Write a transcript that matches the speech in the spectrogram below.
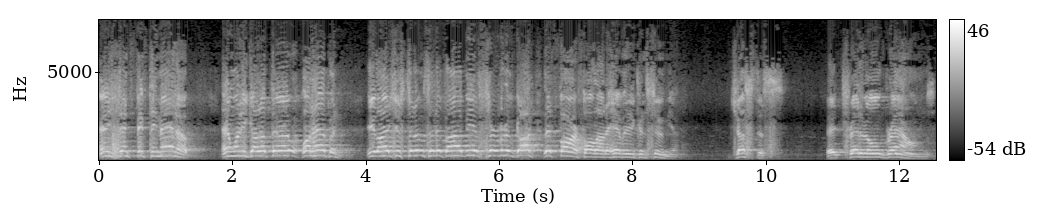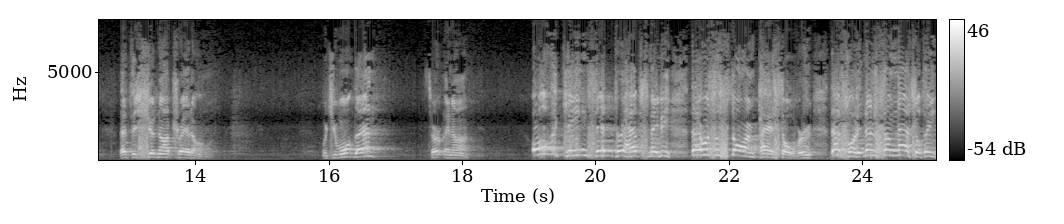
And he sent 50 men up. And when he got up there, what happened? Elijah stood up and said, If I be a servant of God, let fire fall out of heaven and consume you. Justice. They treaded on grounds that they should not tread on. Would you want that? Certainly not. King said perhaps maybe there was a storm passed over. That's what it, there's some natural thing.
